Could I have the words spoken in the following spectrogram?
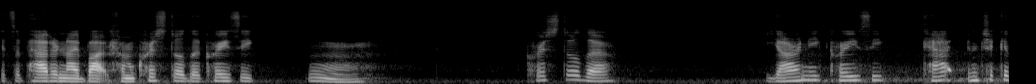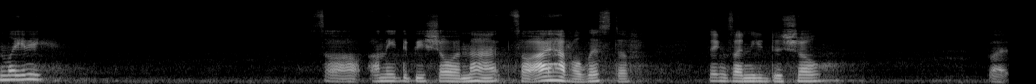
It's a pattern I bought from Crystal the Crazy... Mm, Crystal the Yarny Crazy cat and chicken lady. So I'll, I'll need to be showing that. So I have a list of things I need to show. But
